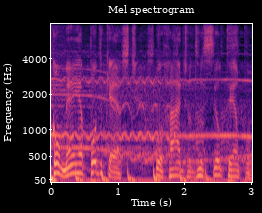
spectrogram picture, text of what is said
Colmeia Podcast, o rádio do seu tempo.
